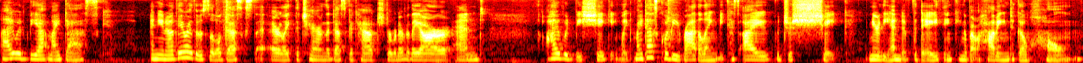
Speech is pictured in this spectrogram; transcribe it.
I would be at my desk, and you know, they were those little desks that are like the chair and the desk attached or whatever they are. And I would be shaking. Like my desk would be rattling because I would just shake near the end of the day thinking about having to go home.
